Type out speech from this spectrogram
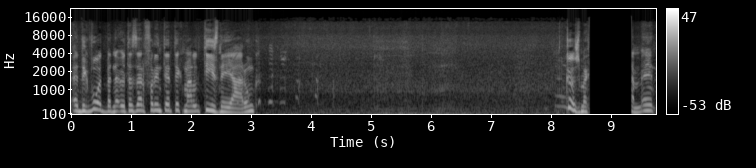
Eddig volt benne 5000 forint érték, már 10-nél járunk. Közd meg! Nem, én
